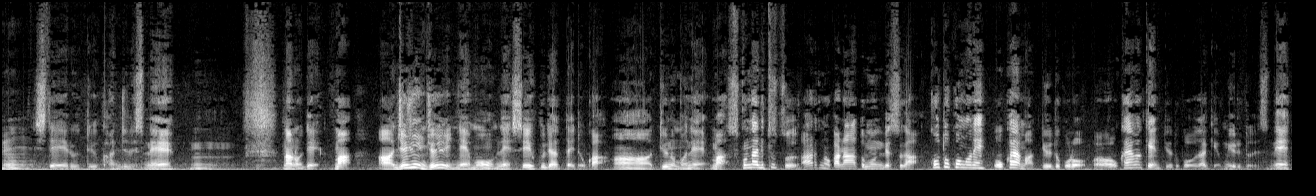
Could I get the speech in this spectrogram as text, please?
うん、しているという感じですね。うん。なので、まあ、あ徐々に徐々にね、もうね、制服であったりとか、あっていうのもね、まあ少なりつつあるのかなと思うんですが、ことこのね、岡山っていうところ、岡山県っていうところだけを見るとですね、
